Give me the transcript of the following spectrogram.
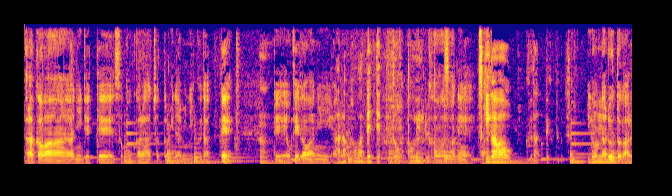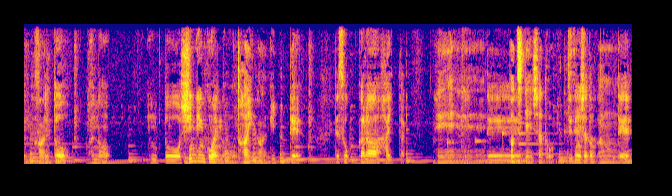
荒川に出てそこからちょっと南に下ってうん。で桶川に荒川出てってどうどういうルートですか？荒川はね月川を下っていくってことですか？い。ろんなルートがあるんですけど、あの、うん、と森林公園の方にはいはい。行ってでそこから入ったり。へえでと自転車道みたいな。自転車道があって、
